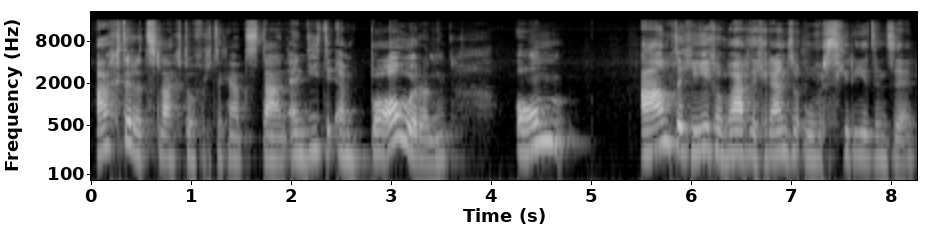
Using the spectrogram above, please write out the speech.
achter het slachtoffer te gaan staan en die te empoweren om aan te geven waar de grenzen overschreden zijn.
